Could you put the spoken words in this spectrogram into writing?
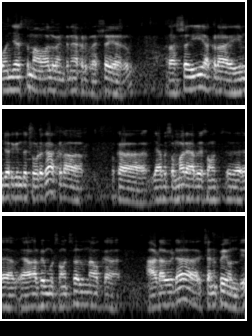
ఫోన్ చేస్తే మా వాళ్ళు వెంటనే అక్కడికి రష్ అయ్యారు. రష్ అయ్యి అక్కడ ఏం జరిగిందో చూడగా అక్కడ ఒక యాభై సుమారు యాభై సంవత్సర అరవై మూడు సంవత్సరాలు ఉన్న ఒక ఆడావిడ చనిపోయి ఉంది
